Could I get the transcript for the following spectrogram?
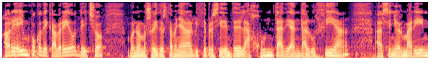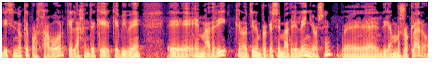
Ahora ya hay un poco de cabreo, de hecho, bueno, hemos oído esta mañana al vicepresidente de la Junta de Andalucía, al señor Marín, diciendo que por favor, que la gente que, que vive eh, en Madrid, que no tienen por qué ser madrileños, ¿eh? Eh, digámoslo claro,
